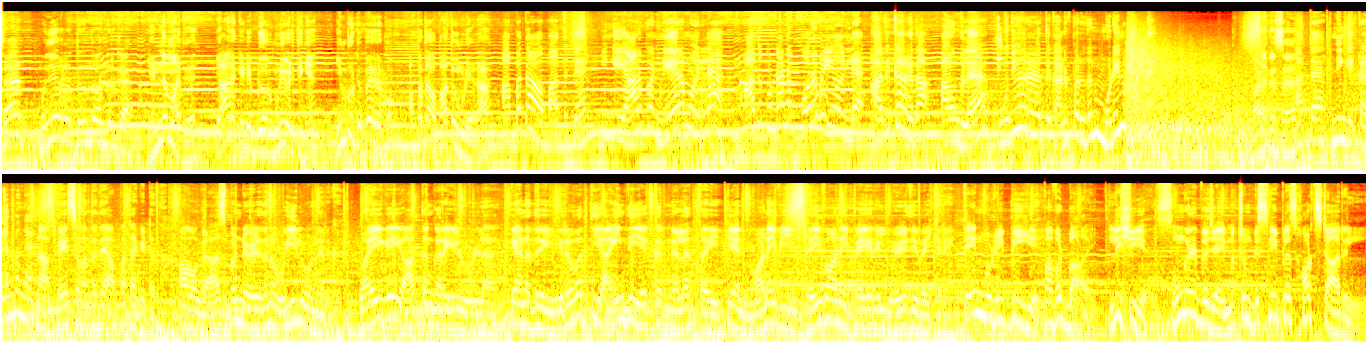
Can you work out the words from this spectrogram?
Sir முதியோர்கள் திருந்து வந்திருக்கேன். என்னமா இது? யாரை கேட்டு இப்படி ஒரு முடிவு எடுத்தீங்க? இம்புட்டு பேர் இருக்கும். அப்பதாவை பாத்துக்க முடியாதா? அப்பதாவை பாத்துக்க இங்க யாருக்கும் நேரமும் இல்ல அதுக்குண்டான பொறுமையும் இல்ல. அதுக்காக தான் அவங்கள முதியோர் இல்லத்துக்கு அனுப்புறதுன்னு முடிவு பண்ணேன். வணக்கம் சார். அத்தை நீங்க கிளம்புங்க. நான் பேச வந்ததே அப்பத்தா கிட்ட தான். அவங்க ஹஸ்பண்ட் எழுதின உயில் ஒன்று இருக்கு. வைகை ஆத்தங்கரையில் உள்ள எனது இருபத்தி ஐந்து ஏக்கர் நிலத்தை என் மனைவி தெய்வானை பெயரில் எழுதி வைக்கிறேன். Thenmozhi BA powered by Licious உங்கள் விஜய் மற்றும் டிஸ்னி பிளஸ் ஹாட் ஸ்டாரில்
